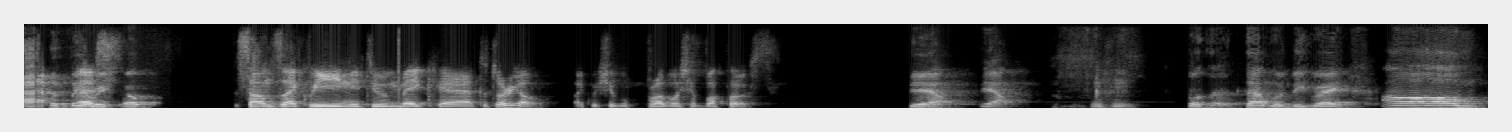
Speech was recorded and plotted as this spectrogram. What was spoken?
Uh, there we go. Sounds like we need to make a tutorial. Like we should publish a blog post. Yeah, yeah. Mm-hmm. So that, that would be great. Um,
